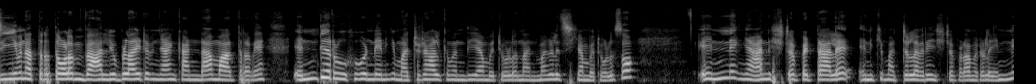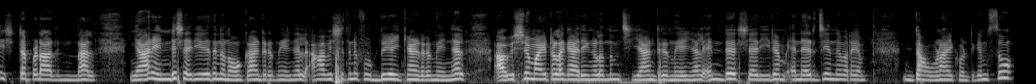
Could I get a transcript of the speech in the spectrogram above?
ജീവൻ അത്രത്തോളം വാല്യുബിളായിട്ടും ഞാൻ കണ്ടാൽ മാത്രമേ എന്റെ റൂഹ് കൊണ്ട് എനിക്ക് മറ്റൊരാൾക്കും എന്ത് ചെയ്യാൻ പറ്റുള്ളൂ നന്മകൾ ചെയ്യാൻ പറ്റുള്ളൂ. സോ എന്നെ ഞാൻ ഇഷ്ടപ്പെട്ടാലേ എനിക്ക് മറ്റുള്ളവരെ ഇഷ്ടപ്പെടാൻ പറ്റുള്ളൂ. എന്നെ ഇഷ്ടപ്പെടാതിരുന്നാൽ ഞാൻ എന്റെ ശരീരത്തിന് നോക്കാണ്ടിരുന്നു കഴിഞ്ഞാൽ ആവശ്യത്തിന് ഫുഡ് കഴിക്കാണ്ടിരുന്നു കഴിഞ്ഞാൽ ആവശ്യമായിട്ടുള്ള കാര്യങ്ങളൊന്നും ചെയ്യാണ്ടിരുന്നു കഴിഞ്ഞാൽ എന്റെ ശരീരം എനർജി എന്ന് പറയും ഡൗൺ ആയിക്കൊണ്ടിരിക്കും. സോ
